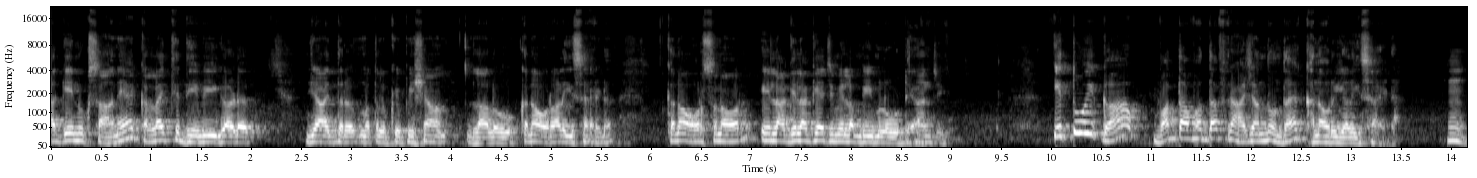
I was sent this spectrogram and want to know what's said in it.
ਅੱਗੇ ਨੁਕਸਾਨ ਹੈ ਇਕੱਲਾ ਇੱਥੇ ਦੇਵੀਗੜ੍ਹ ਜਾਂ ਇੱਧਰ ਮਤਲਬ ਕਿ ਪਿਛਾਂ ਲਾ ਲਓ ਘਨੌਰ ਵਾਲੀ ਸਾਈਡ ਘਨੌਰ ਸਨੌਰ ਇਹ ਲਾਗੇ ਲਾਗੇ ਜਿਵੇਂ ਲੰਬੀ ਮਲੋਟ ਆ। ਹਾਂਜੀ। ਇਹ ਤੋਂ ਇੱਕ ਗਾਂ ਵਾਧਾ ਵਾਧਾ ਫਿਰ ਆ ਜਾਂਦਾ ਹੁੰਦਾ ਹੈ ਖਨੌਰੀ ਵਾਲੀ ਸਾਈਡ ਹੂੰ।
